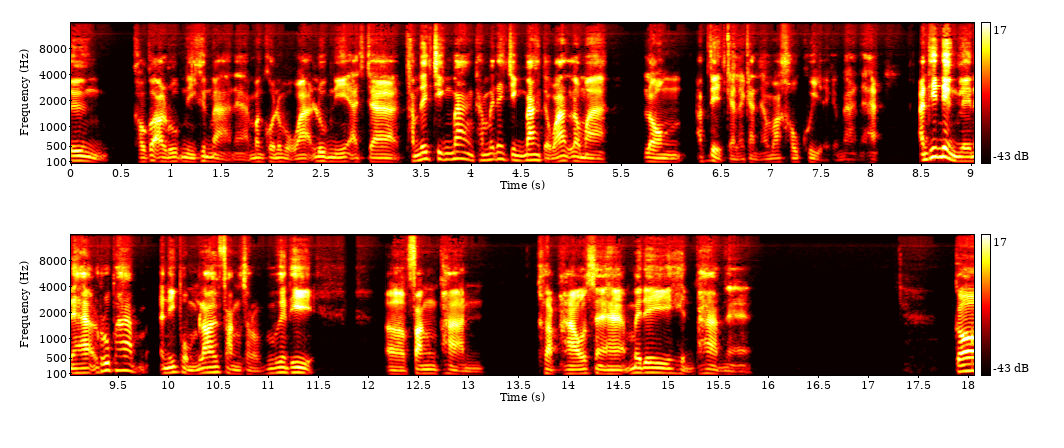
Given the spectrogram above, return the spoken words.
ซึ่งเขาก็เอารูปนี้ขึ้นมานะบางคนก็บอกว่ารูปนี้อาจจะทำได้จริงบ้างทำไม่ได้จริงบ้าง แต่ว่าเรามาลองอัปเดตกันแล้วกันนะว่าเขาคุยอะไรกันบ้างนะฮะ อันที่หนึ่งเลยนะฮะรูปภาพอันนี้ผมเล่าให้ฟังสำหรับเพื่อนๆที่ฟังผ่าน Clubhouse นะฮะไม่ได้เห็นภาพนะฮะก็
